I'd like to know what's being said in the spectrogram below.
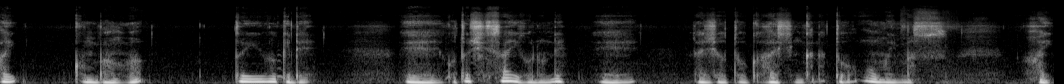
はい、こんばんは。というわけで、えー、今年最後のね、えー、ラジオトーク配信かなと思います。はい。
